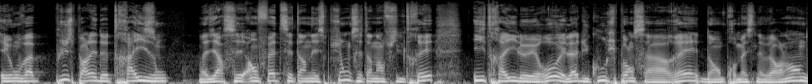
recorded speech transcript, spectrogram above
et on va plus parler de trahison. On va dire, c'est en fait, c'est un espion, c'est un infiltré, il trahit le héros, et là, du coup, je pense à Rey dans Promise Neverland,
